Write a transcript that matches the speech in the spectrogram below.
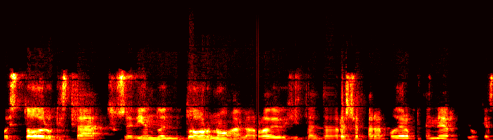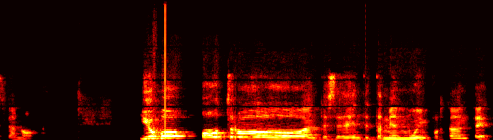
pues todo lo que está sucediendo en torno a la radio digital terrestre para poder obtener lo que es la norma. Y hubo otro antecedente también muy importante,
